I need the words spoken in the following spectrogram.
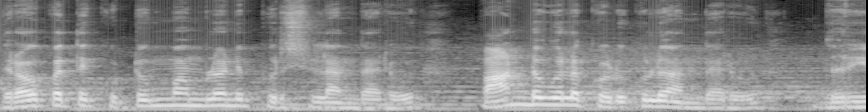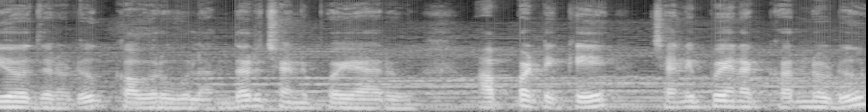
ద్రౌపది కుటుంబంలోని పురుషులందరూ పాండవుల కొడుకులు అందరూ దుర్యోధనుడు కౌరవులందరూ చనిపోయారు. అప్పటికే చనిపోయిన కర్ణుడు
